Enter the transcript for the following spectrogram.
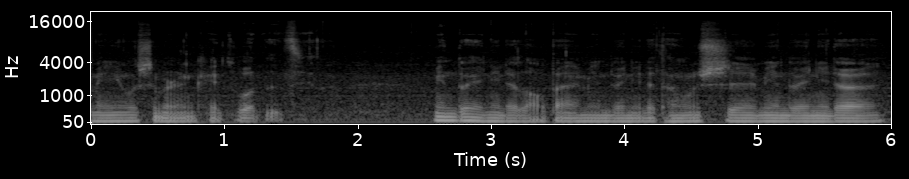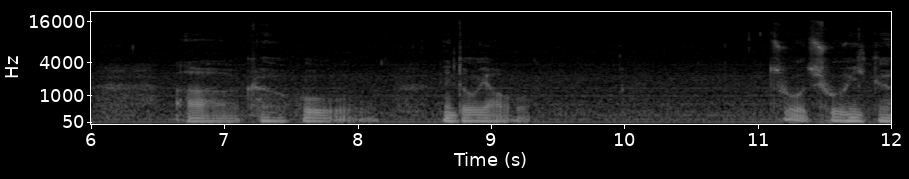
没有什么人可以做自己了。面对你的老板，面对你的同事，面对你的呃客户，你都要做出一个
